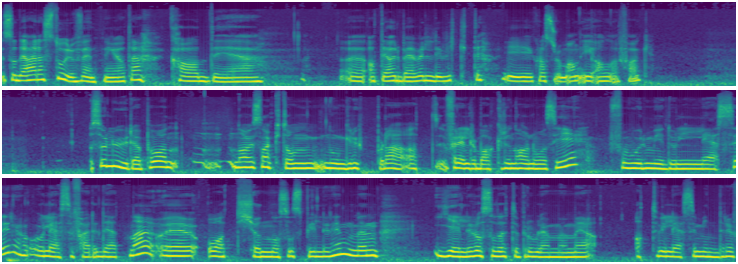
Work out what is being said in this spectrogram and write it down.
så det har jeg store forventninger til. Det, at det arbeidet er veldig viktig i klasserommene i alle fag. Så lurer jeg på, nå har vi snakket om noen grupper, da, at foreldrebakgrunn har noe å si for hvor mye du leser, og leseferdighetene, eh, og at kjønn også spiller inn. Men gjelder også dette problemet med at vi leser mindre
